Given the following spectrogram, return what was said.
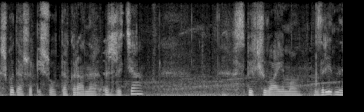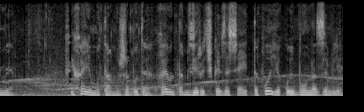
Шкода, що пішов так рано з життя співчуваємо з рідними. І хай йому там уже буде. Хай він там зірочкою засяє такою, якою був на землі.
